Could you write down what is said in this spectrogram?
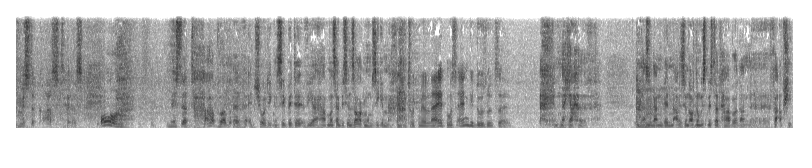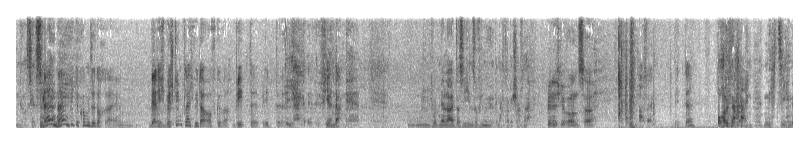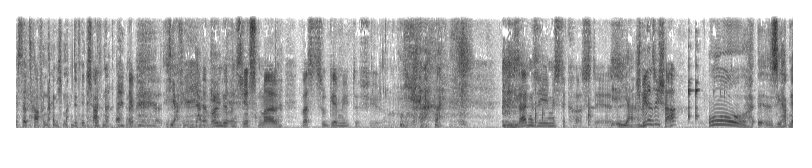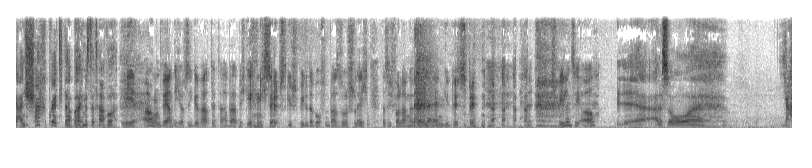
Mr. Costas. Oh, Mr. Tabor, äh, entschuldigen Sie bitte, wir haben uns ein bisschen Sorgen um Sie gemacht. Tut mir leid, muss eingeduselt sein. Naja, äh, also dann, wenn alles in Ordnung ist, Mr. Tabor, dann äh, verabschieden wir uns jetzt. wieder. Nein, nein, bitte kommen Sie doch rein. Wäre ich bestimmt gleich wieder aufgewacht. Bitte, bitte. Ja, äh, vielen Dank. Tut mir leid, dass ich Ihnen so viel Mühe gemacht habe, Schaffner. Bin ich gewohnt, Sir. Affe. Bitte? Oh nein, nicht Sie, Mr. Tabor, nein, ich meinte den Schaffner. Nehmen Sie Platz. Ja, vielen Dank. Da wollen wir uns jetzt mal was zu Gemüte führen. Ja. Sagen Sie, Mr. Costas. Ja. Spielen Sie Schach? Oh, äh, Sie haben ja ein Schachbrett dabei, Mr. Tabor. Ja, und während ich auf Sie gewartet habe, habe ich gegen mich selbst gespielt, aber offenbar so schlecht, dass ich vor Langeweile eingedüst bin. Spielen Sie auch? Ja, also, äh, ja.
